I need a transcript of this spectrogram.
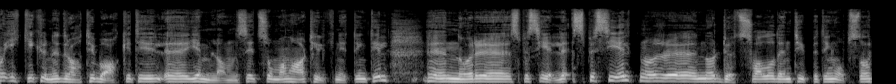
å ikke kunne dra tilbake til eh, hjemlandet sitt som man har tilknytning til, eh, når spesielt når, når, dødsfall og den type ting oppstår.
